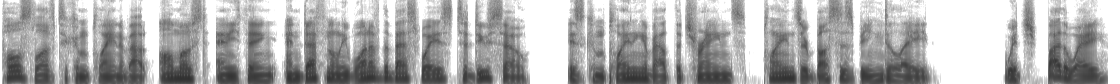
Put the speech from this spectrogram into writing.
Poles love to complain about almost anything, and definitely one of the best ways to do so is complaining about the trains, planes, or buses being delayed. Which, by the way,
